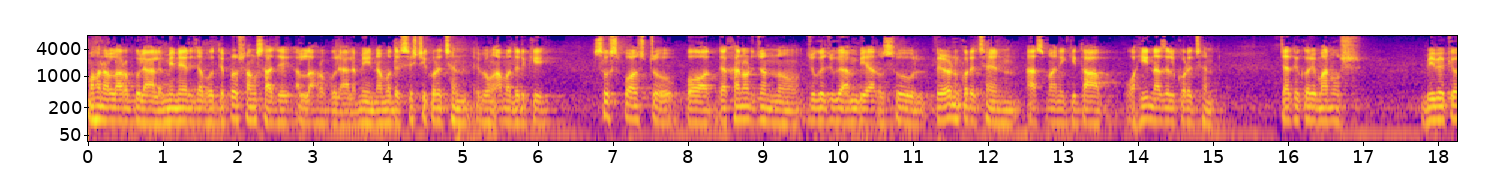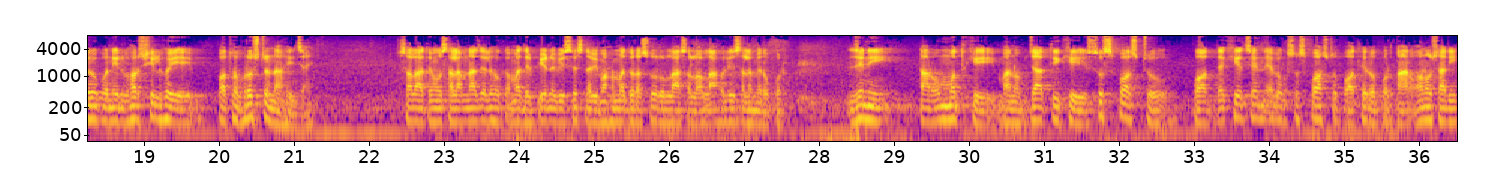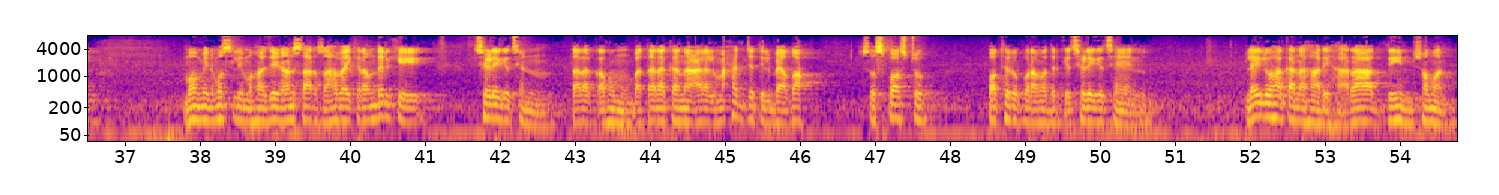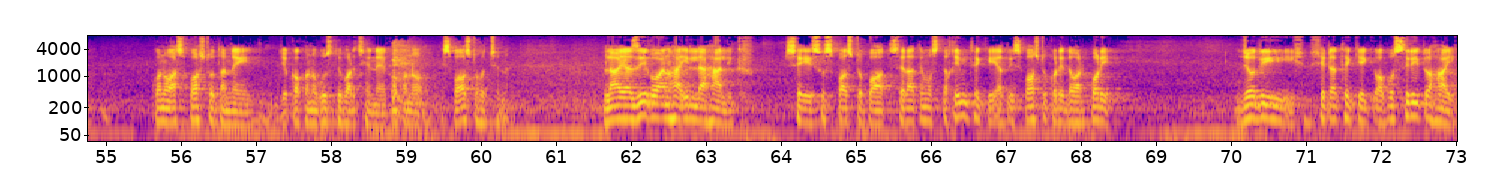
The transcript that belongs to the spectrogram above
মহান আল্লাহ রব্বুল আলমিনের যাবতীয় প্রশংসা যে আল্লাহ রব্বুল আলমিন আমাদের সৃষ্টি করেছেন এবং আমাদেরকে সুস্পষ্ট পথ দেখানোর জন্য যুগে যুগে আম্বিয়া রসুল প্রেরণ করেছেন আসমানি কিতাব, ওয়াহি নাজেল করেছেন। যাতে করে মানুষ বিবেকের উপর নির্ভরশীল হয়ে পথভ্রষ্ট না হয়ে যায়। সালাত এবং সালাম নাজেল হোক আমাদের প্রিয় নবী, শেষ নবী মোহাম্মদ রসুল্লাহ সাল্লাহ আলি সাল্লামের ওপর যিনি তার উম্মতকে মানব জাতিকে সুস্পষ্ট পথ দেখিয়েছেন এবং সুস্পষ্ট পথের ওপর তার অনুসারী। মমিন, মুসলিম মহাজির আনসার, সাহাবাই কেরামদেরকে ছেড়ে গেছেন। তারা কাহুম বা তারা কানা আলাল মাহাজ্জাতিল বেদাহ সুস্পষ্ট পথের ওপর আমাদেরকে ছেড়ে গেছেন। লাইলুহা কানাহারিহা রাত, দিন সমান। কোনো অস্পষ্টতা নেই যে কখনো বুঝতে পারছে না, কখনো স্পষ্ট হচ্ছে না। লাজিক ওয়ানহা ইল্লা হালিক। সেই সুস্পষ্ট পথ, সেরাতে মুস্তাকিম থেকে এত স্পষ্ট করে দেওয়ার পরে যদি সেটা থেকে অপসৃত হয়,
